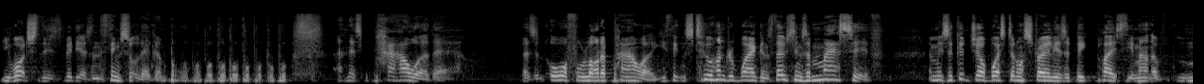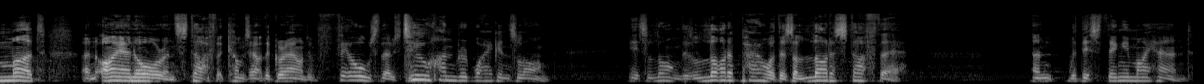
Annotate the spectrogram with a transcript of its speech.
you watch these videos and the thing's sort of there going, and there's power there. There's an awful lot of power. You think there's 200 wagons. Those things are massive. I mean, it's a good job Western Australia is a big place. The amount of mud and iron ore and stuff that comes out of the ground and fills those 200 wagons long. It's long. There's a lot of power. There's a lot of stuff there. And with this thing in my hand,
